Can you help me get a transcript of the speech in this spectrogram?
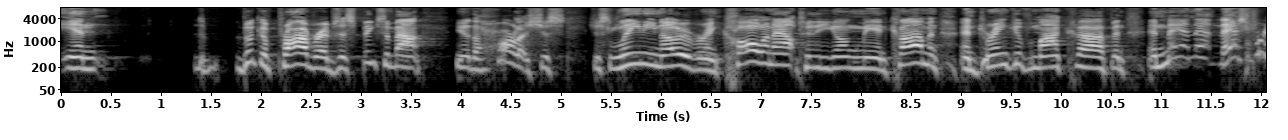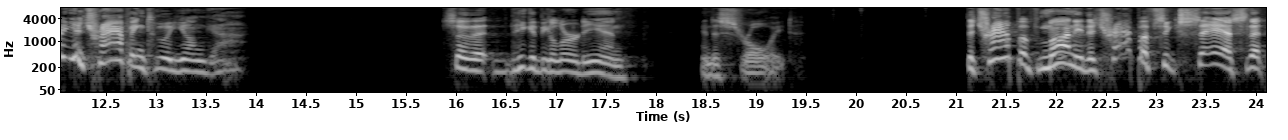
in the book of Proverbs, it speaks about you know, the harlots just, just leaning over and calling out to the young men, come and, and drink of my cup. And, and man, that, that's pretty entrapping to a young guy. So that he could be lured in and destroyed. The trap of money, the trap of success that,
